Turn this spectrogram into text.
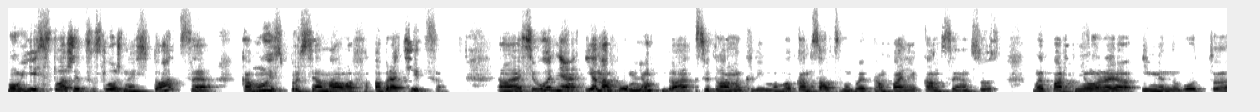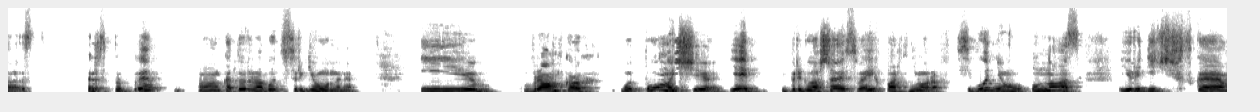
ну, если сложится сложная ситуация, кому из профессионалов обратиться. А, сегодня, я напомню, да, Светлана Климова, консалтинговая компания «Консенсус». Мы партнеры именно вот э, РСПП, а, который работает с регионами. И в рамках вот, помощи я и приглашаю своих партнеров. Сегодня у нас юридическая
